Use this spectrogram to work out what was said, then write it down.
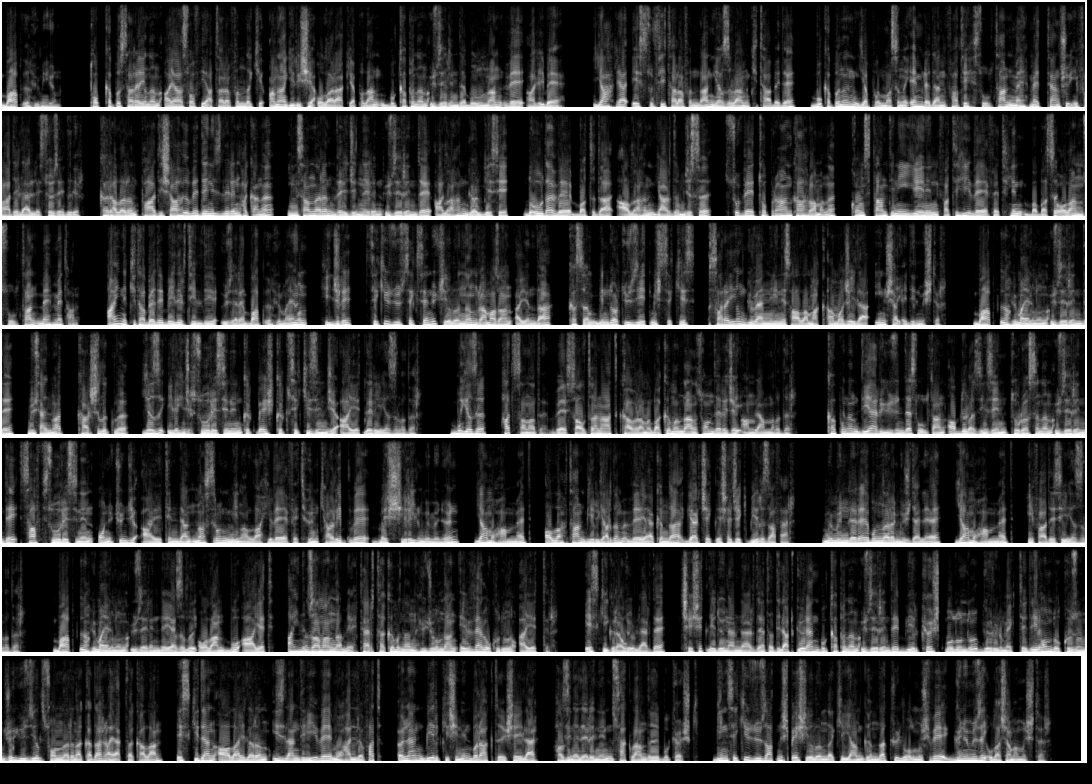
Bab-ı Hümeyun Topkapı Sarayı'nın Ayasofya tarafındaki ana girişi olarak yapılan bu kapının üzerinde bulunan ve Ali B. Yahya Es-Sufi tarafından yazılan kitabede, bu kapının yapılmasını emreden Fatih Sultan Mehmet'ten şu ifadelerle söz edilir. Karaların padişahı ve denizlerin hakanı, insanların ve cinlerin üzerinde Allah'ın gölgesi, doğuda ve batıda Allah'ın yardımcısı, su ve toprağın kahramanı, Konstantiniye'nin fatihi ve fethin babası olan Sultan Mehmet Han. Aynı kitabede belirtildiği üzere Bab-ı Hümayun, Hicri 883 yılının Ramazan ayında, Kasım 1478, sarayın güvenliğini sağlamak amacıyla inşa edilmiştir. Bab-ı üzerinde, müsennat, karşılıklı, yazı ile Hicr suresinin 45-48. ayetleri yazılıdır. Bu yazı, hat sanatı ve saltanat kavramı bakımından son derece anlamlıdır. Kapının diğer yüzünde Sultan Abdülaziz'in turasının üzerinde Saf suresinin 13. ayetinden Nasrun minallahi ve fethün karib ve beşşiril mümünün, ya Muhammed, Allah'tan bir yardım ve yakında gerçekleşecek bir zafer. Müminlere bunları müjdele, ya Muhammed, ifadesi yazılıdır. Bab-ı Hümayun'un üzerinde yazılı olan bu ayet, aynı zamanda Mehter takımının hücumdan evvel okuduğu ayettir. Eski gravürlerde, çeşitli dönemlerde tadilat gören bu kapının üzerinde bir köşk bulunduğu görülmektedir. 19. yüzyıl sonlarına kadar ayakta kalan, eskiden ağlayların izlendiği ve muhallefat, ölen bir kişinin bıraktığı şeyler, hazinelerinin saklandığı bu köşk, 1865 yılındaki yangında kül olmuş ve günümüze ulaşamamıştır.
